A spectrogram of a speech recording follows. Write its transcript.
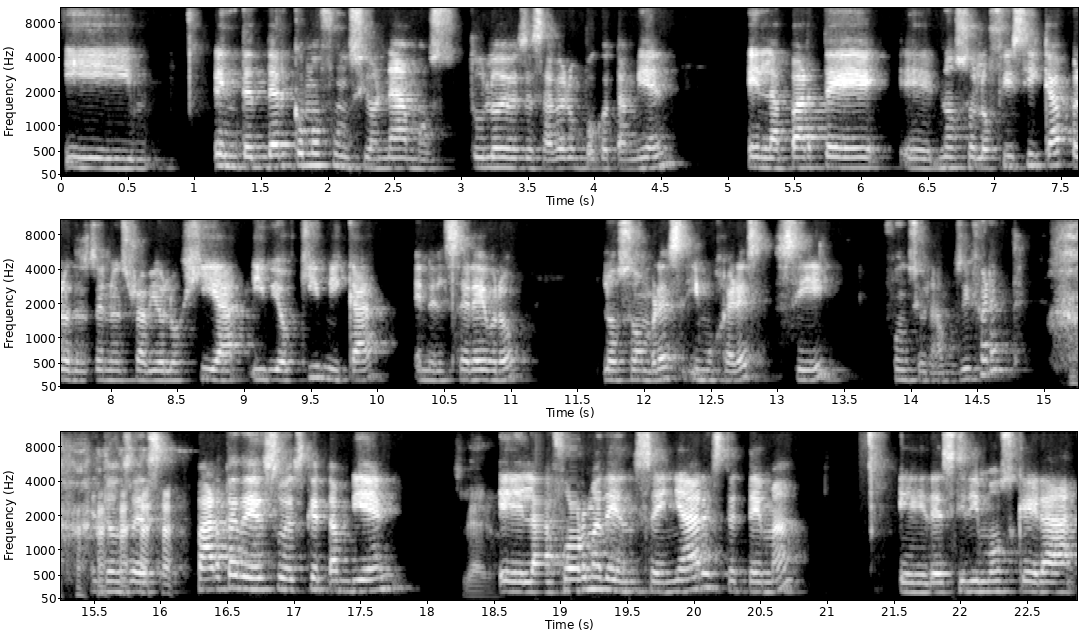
y entender cómo funcionamos. Tú lo debes de saber un poco también en la parte eh, no solo física, pero desde nuestra biología y bioquímica en el cerebro, los hombres y mujeres sí funcionamos diferente. Entonces, parte de eso es que también eh, la forma de enseñar este tema, eh, decidimos que era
